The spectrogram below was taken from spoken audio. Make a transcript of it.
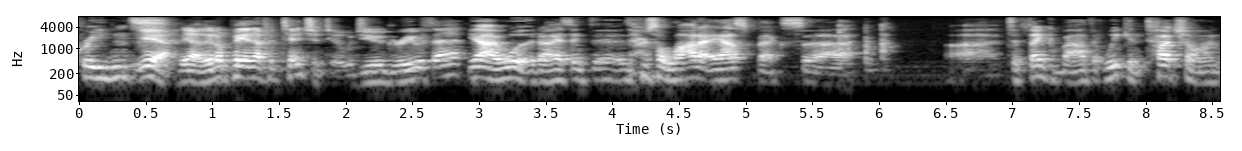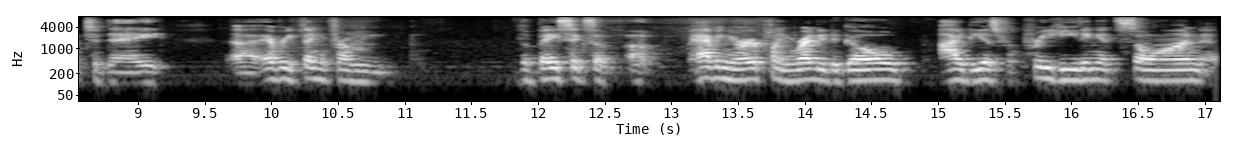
Credence. yeah, yeah, they don't pay enough attention to it. Would you agree with that? Yeah, I would. I think there's a lot of aspects uh, uh, to think about that we can touch on today. Uh, everything from the basics of, of having your airplane ready to go, ideas for preheating it, so on, to,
